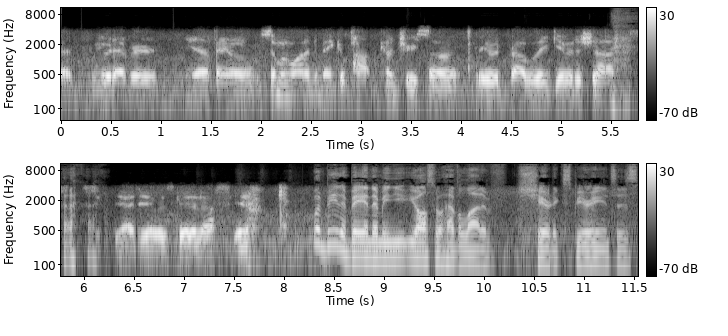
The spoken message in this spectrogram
that we would ever, you know, if anyone someone wanted to make a pop country song, we would probably give it a shot. if the idea was good enough, you know. When being a band, I mean, you, also have a lot of shared experiences.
